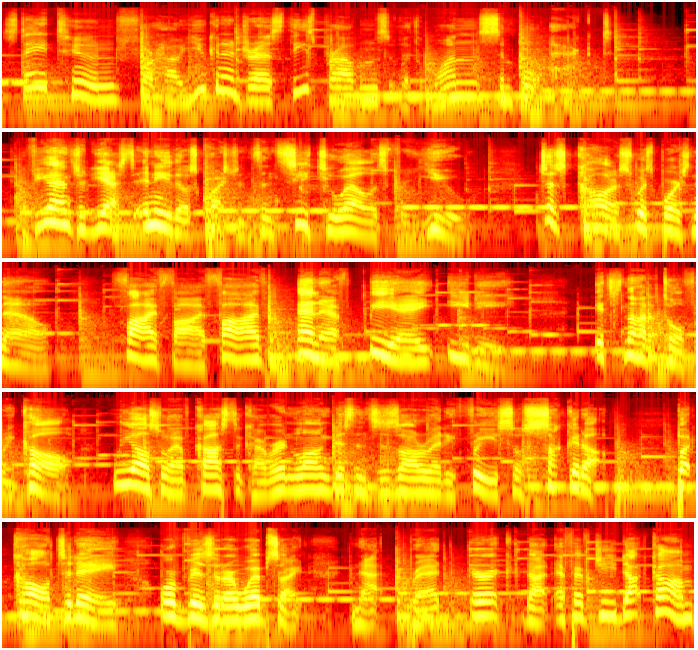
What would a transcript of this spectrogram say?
Stay tuned for how you can address these problems with one simple act. If you answered yes to any of those questions, then C2L is for you. Just call our switchboards now 555 NFBAED. It's not a toll free call. We also have cost to cover and long distance is already free, so suck it up. But call today or visit our website, natbraderic.ffg.com,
